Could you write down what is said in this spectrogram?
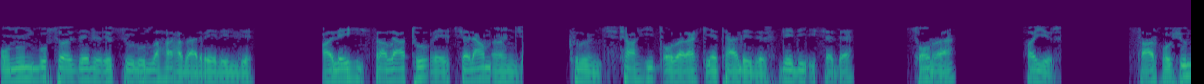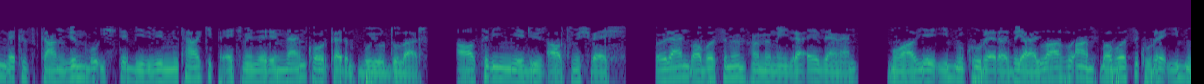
onun bu sözleri Resulullah'a haber verildi. Aleyhissalatu vesselam önce, kılınç şahit olarak yeterlidir dedi ise de, sonra, hayır, sarhoşun ve kıskancın bu işte birbirini takip etmelerinden korkarım buyurdular. 6765 Ölen babasının hanımıyla evlenen, Muaviye İbn Kure radıyallahu an babası Kure İbn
